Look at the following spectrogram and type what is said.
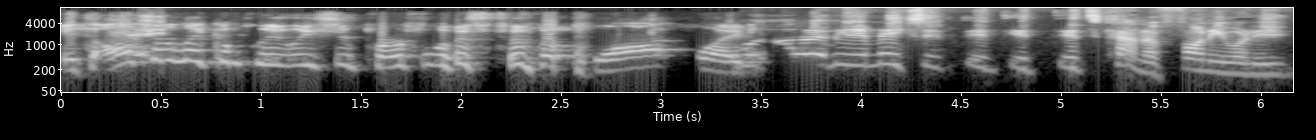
it's also like completely superfluous to the plot like Well, I mean, it makes it, it, it it's kind of funny when he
